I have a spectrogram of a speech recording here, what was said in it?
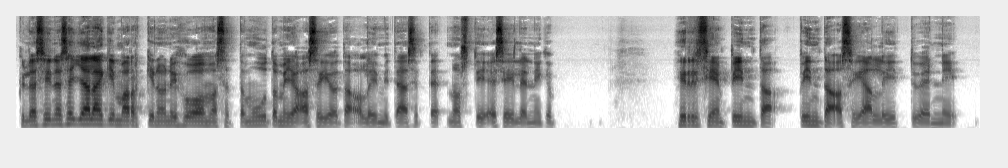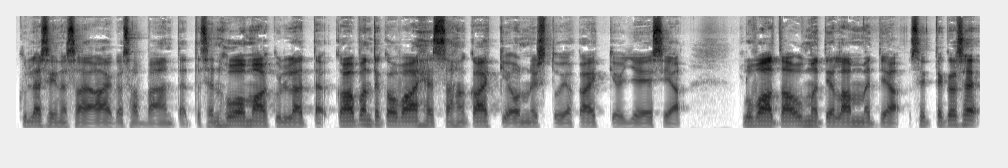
kyllä siinä sen jälkimarkkinoinnin huomasi, että muutamia asioita oli, mitä sitten nosti esille niin hirsien pinta, pinta-asiaan liittyen, niin kyllä siinä sai aikansa vääntää. Että sen huomaa kyllä, että kaupantekovaiheessahan kaikki onnistuu ja kaikki on jees ja luvataan ummet ja lammet ja sitten kun se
